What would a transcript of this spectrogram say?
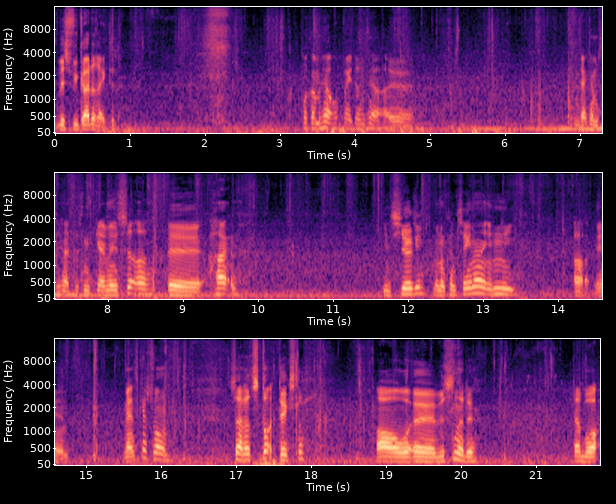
hvis vi gør det rigtigt. Prøv at komme herover bag den her... Øh, der kan man se her, det er sådan en galvaniseret øh, hegn i en cirkel med nogle containere indeni i og en mandskabsvogn. Så er der et stort dæksel, og øh, ved siden af det, der bor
